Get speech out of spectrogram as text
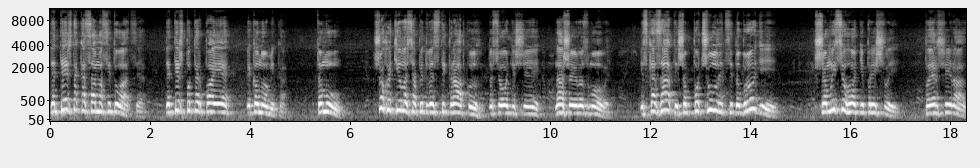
де теж така сама ситуація, де теж потерпає економіка. Тому, що хотілося підвести крапку до сьогоднішньої нашої розмови і сказати, щоб почули ці добродії, що ми сьогодні прийшли перший раз.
